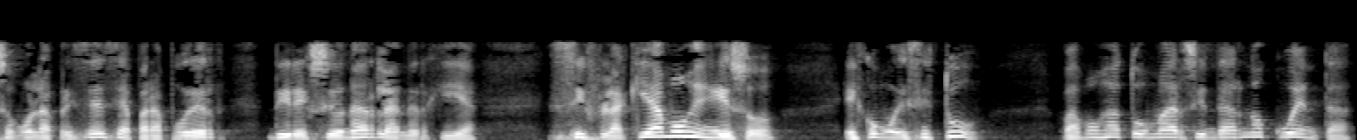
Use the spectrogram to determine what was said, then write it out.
somos la presencia para poder direccionar la energía. Si flaqueamos en eso, es como dices tú, vamos a tomar sin darnos cuenta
